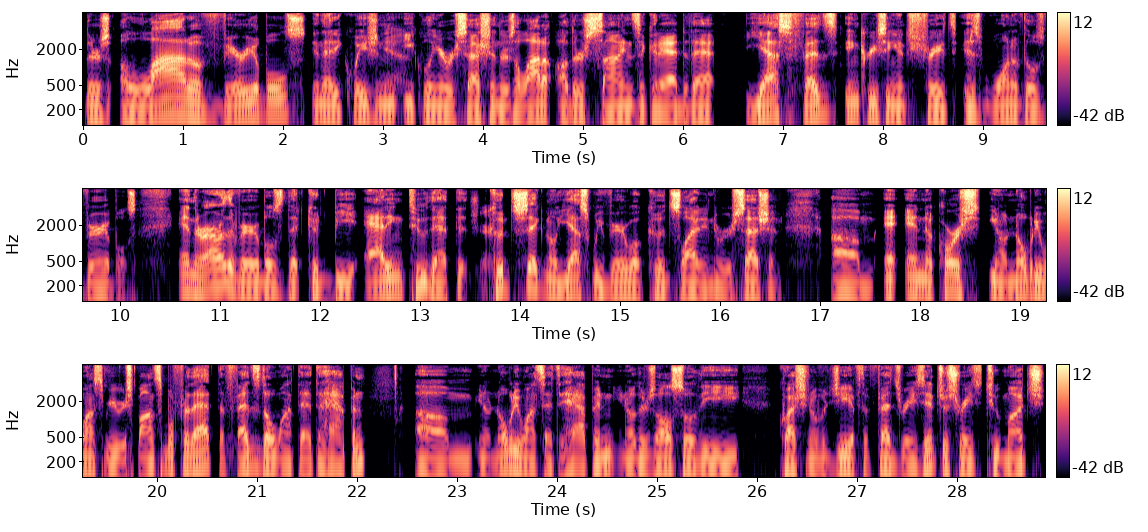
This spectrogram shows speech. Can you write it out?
there's a lot of variables in that equation yeah. equaling a recession. There's a lot of other signs that could add to that. Yes, Fed's increasing interest rates is one of those variables, and there are other variables that could be adding to that that sure. could signal yes, we very well could slide into recession. Um, and, and, of course, you know nobody wants to be responsible for that. The Feds don't want that to happen. Um, you know nobody wants that to happen. You know, there's also the question of, gee, if the Feds raise interest rates too much,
